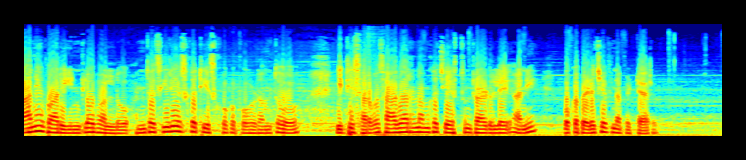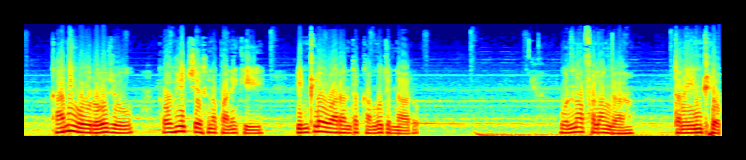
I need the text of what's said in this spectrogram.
కానీ వారి ఇంట్లో వాళ్ళు అంత సీరియస్గా తీసుకోకపోవడంతో ఇది సర్వసాధారణంగా చేస్తుంటాడులే అని ఒక పెడచెవిన పెట్టారు. కానీ ఓ రోజు కౌశిక్ చేసిన పనికి ఇంట్లో వారంతా కంగు తిన్నారు. ఉన్న ఫలంగా తన ఇంట్లో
